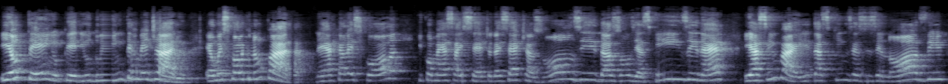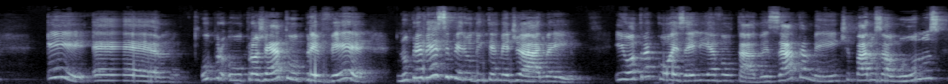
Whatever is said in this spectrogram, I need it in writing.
E eu tenho período intermediário. É uma escola que não para, né? Aquela escola que começa às 7, das 7 às 11, das 11 às 15, né? E assim vai, e das 15 às 19. E é, o, o projeto prevê, não prevê esse período intermediário aí. E outra coisa, ele é voltado exatamente para os alunos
